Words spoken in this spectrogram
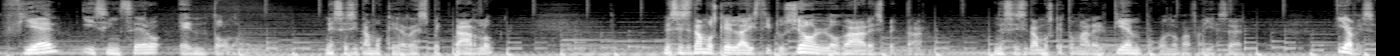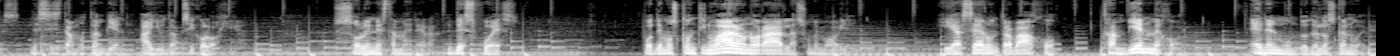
fiel y sincero en todo. Necesitamos que respetarlo. Necesitamos que la institución lo va a respetar. Necesitamos que tomar el tiempo cuando va a fallecer. Y a veces necesitamos también ayuda psicológica. Solo en esta manera, después, podemos continuar a honrarla su memoria y hacer un trabajo también mejor en el mundo de los K9.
